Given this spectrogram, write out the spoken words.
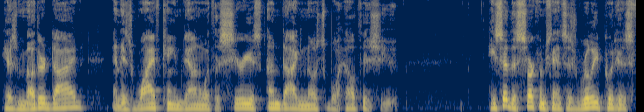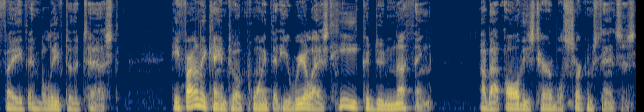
his mother died, and his wife came down with a serious undiagnosable health issue. He said the circumstances really put his faith and belief to the test. He finally came to a point that he realized he could do nothing about all these terrible circumstances.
